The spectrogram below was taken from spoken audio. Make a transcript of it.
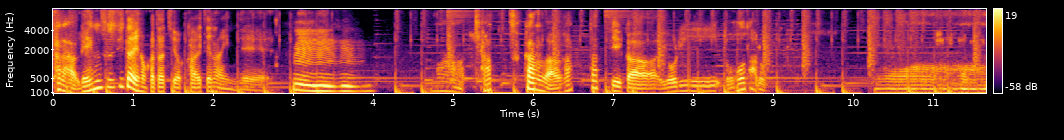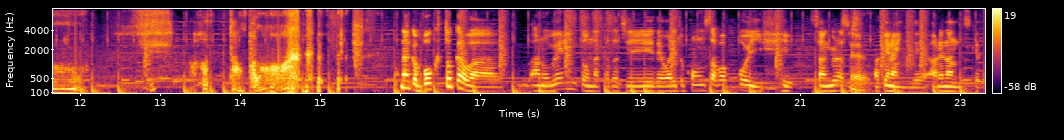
ただ、レンズ自体の形は変えてないんで、うんうんまあ、キャッツ感が上がったっていうか、より、どうだろう。うーん、上がったんかな。う んなんか僕とかはあのウェリントンな形で割とコンサバっぽい サングラスしかかけないんであれなんですけど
